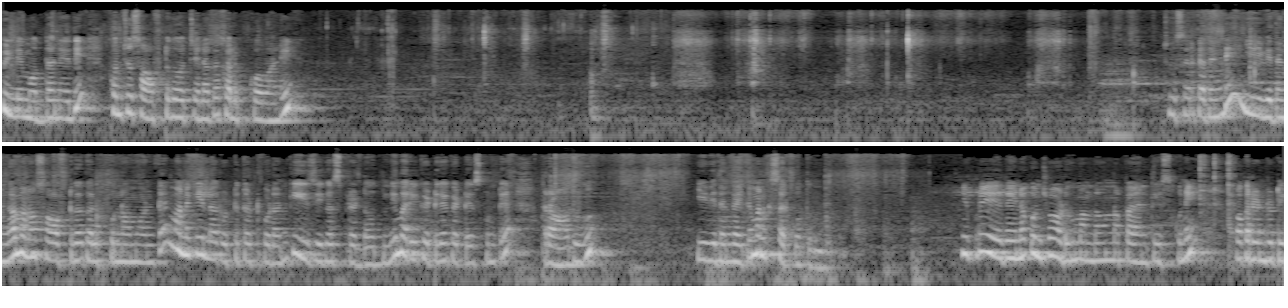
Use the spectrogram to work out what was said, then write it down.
పిండి ముద్ద అనేది కొంచెం సాఫ్ట్గా వచ్చేలాగా కలుపుకోవాలి. చూసారు కదండి? ఈ విధంగా మనం సాఫ్ట్గా కలుపుకున్నాము అంటే మనకి ఇలా రొట్టె తట్టుకోవడానికి ఈజీగా స్ప్రెడ్ అవుతుంది. మరీ గట్టిగా కట్టేసుకుంటే రాదు. ఈ విధంగా అయితే మనకి సరిపోతుంది. ఇప్పుడు ఏదైనా కొంచెం అడుగు మందం ఉన్న ప్యాన్ తీసుకుని ఒక రెండు టీ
